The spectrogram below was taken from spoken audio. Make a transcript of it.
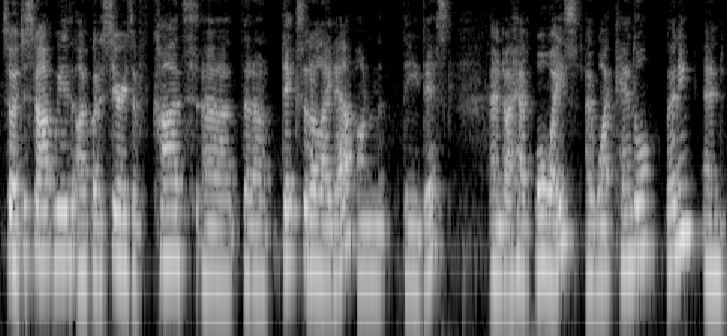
So to start with, I've got a series of cards uh, that are decks that are laid out on the desk. And I have always a white candle burning. And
